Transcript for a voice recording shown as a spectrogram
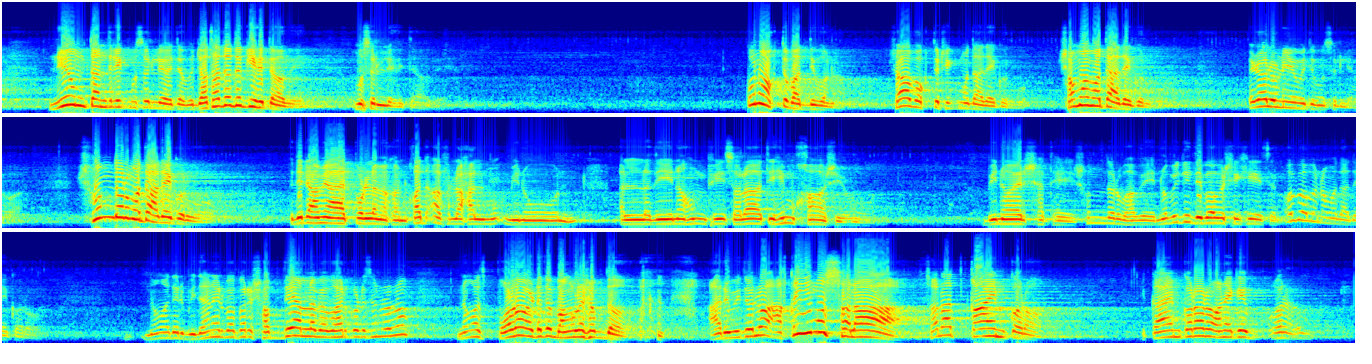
নিয়মতান্ত্রিক মুসল্লি হইতে হবে। যথাযথ কি হইতে হবে? মুসল্লি হইতে হবে। কোনো অক্ত বাদ দিব না। সব অক্ত ঠিক মতো আদায় করব। সময় মতো আদায় করব। এটা হলো নিয়মিত মুসল্লি হওয়া। সুন্দর মতো আদায় করব। যেটা আমি আয়াত পড়লাম এখন, কদ আফলাহাল মুমিনুন আল্লাযীনা হুম ফি সালাতিহিম খাশিউন। বিনয়ের সাথে সুন্দরভাবে নবীজি যেভাবে শিখিয়েছেন, ওইভাবে নামাজ আদায় করো। নামাজের বিধানের ব্যাপারে শব্দে আল্লাহ ব্যবহার করেছেন হলো, নামাজ পড়ো, এটা তো বাংলা শব্দ। আরবিতে হলো আকিমুস সালা সালাত কায়েম করো। কায়েম করার অনেকে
